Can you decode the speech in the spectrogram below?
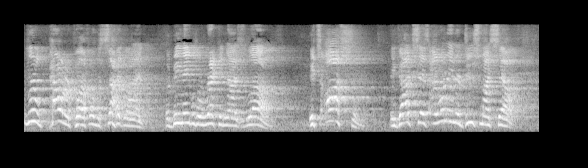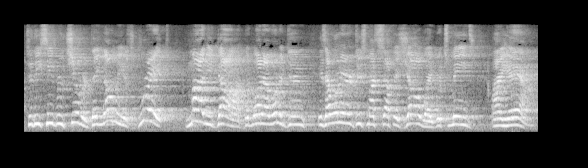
little powder puff on the sideline of being able to recognize love. It's awesome. And God says, I want to introduce myself to these Hebrew children. They know me as great, mighty God. But what I want to do is I want to introduce myself as Yahweh, which means I am.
